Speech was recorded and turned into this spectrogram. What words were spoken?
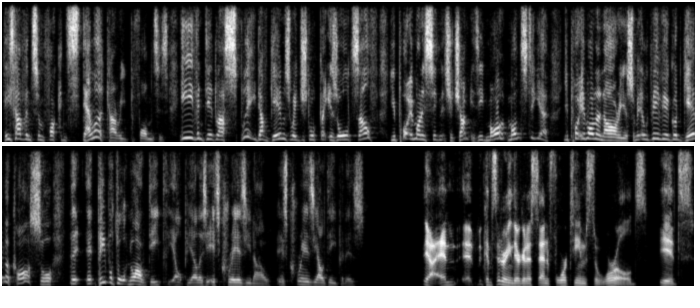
he's having some fucking stellar carry performances. He even did last split. He'd have games where he just looked like his old self. You put him on his signature champions, he'd more monster you. You put him on an Ahri or something, it'll give you a good game, of course. So the, it, people don't know how deep the LPL is. It's crazy now. It's crazy how deep it is. Yeah, and uh, considering they're going to send four teams to Worlds, it's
